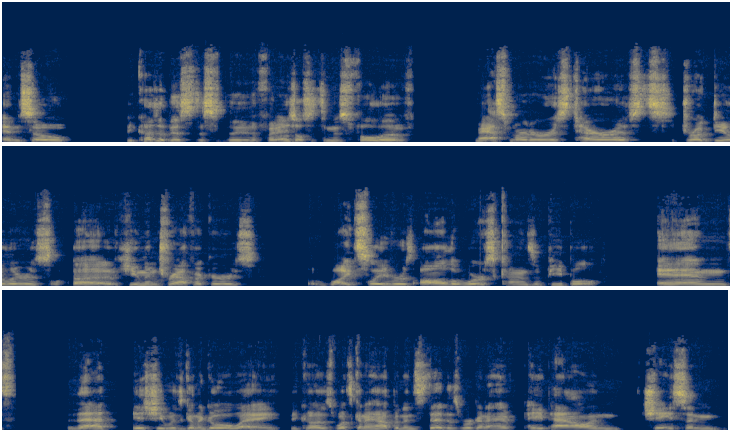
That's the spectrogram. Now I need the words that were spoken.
And so, because of this, this the, financial system is full of mass murderers, terrorists, drug dealers, uh, human traffickers, white slavers, all the worst kinds of people. And that issue is going to go away because what's going to happen instead is we're going to have PayPal and Chase and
